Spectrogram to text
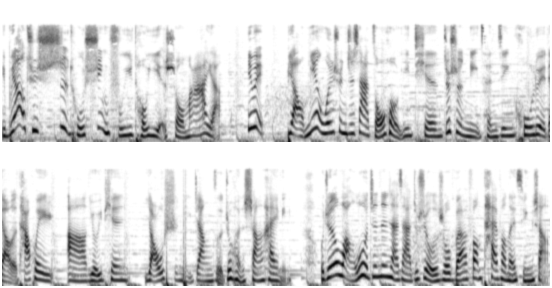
你不要去试图驯服一头野兽，妈呀！因为表面温顺之下，总有一天，就是你曾经忽略掉了，它会啊，有一天咬死你，这样子就很伤害你。我觉得网络真真假假，就是有的时候不要放太放在心上，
